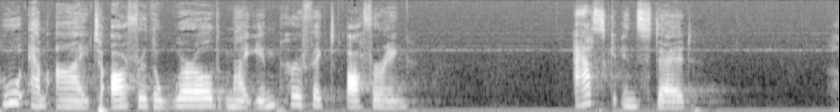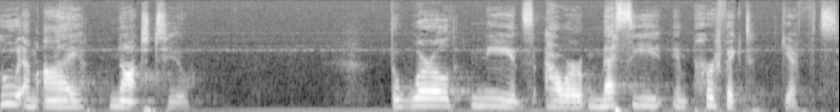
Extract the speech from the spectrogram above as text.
Who am I to offer the world my imperfect offering? Ask instead, Who am I not to? The world needs our messy, imperfect gifts.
